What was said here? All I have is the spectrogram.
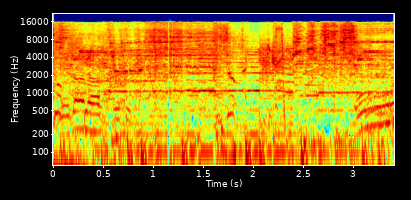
無駄なこと王国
